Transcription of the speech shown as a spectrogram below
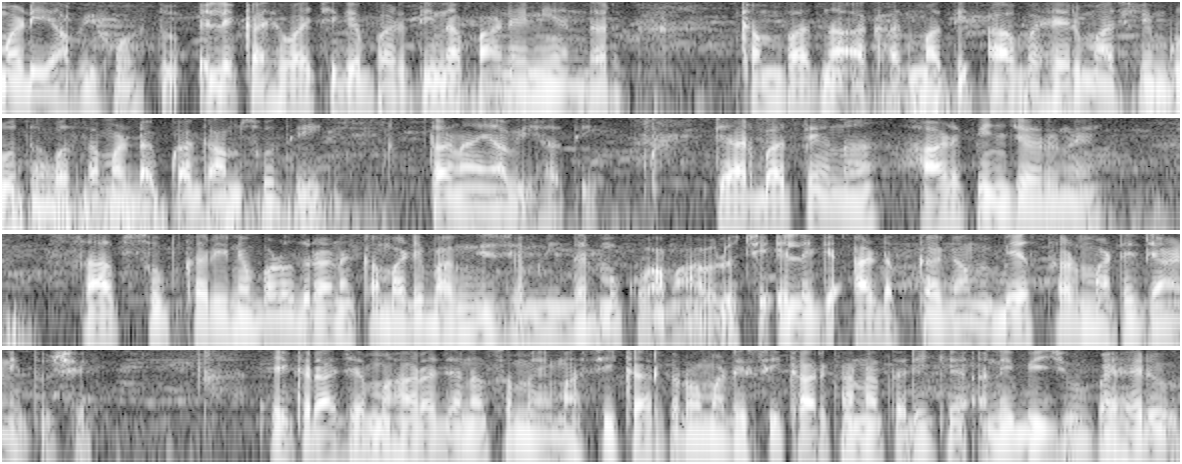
મળી આવ્યું હતું. એટલે કહેવાય છે કે ભરતીના પાણીની અંદર ખંભાતના અખાતમાંથી આ વહેર માછલી મૃત અવસ્થામાં ડબકા ગામ સુધી તણાઈ આવી હતી. ત્યારબાદ તેના હાડપિંજરને સાફસૂફ કરીને વડોદરાના કમાટીબાગ મ્યુઝિયમની અંદર મૂકવામાં આવેલું છે. એટલે કે આ ડબકા ગામ બે સ્થળ માટે જાણીતું છે. એક રાજા મહારાજાના સમયમાં શિકાર કરવા માટે શિકારખાના તરીકે અને બીજું વહેર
